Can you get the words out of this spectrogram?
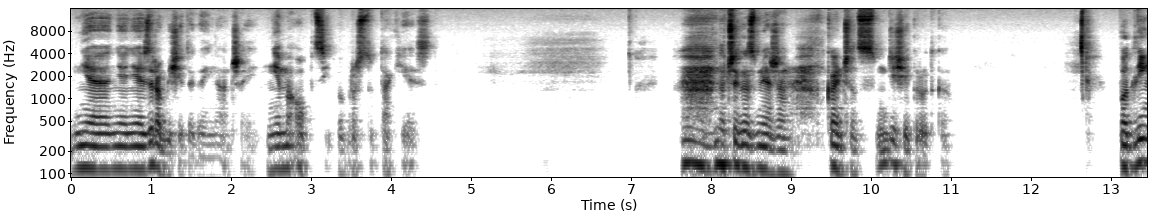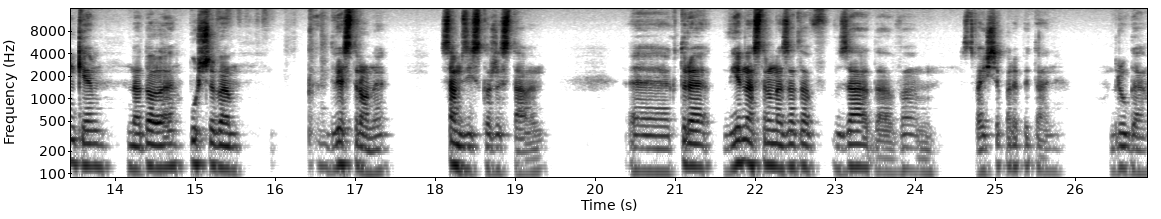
nie, nie, nie zrobi się tego inaczej. Nie ma opcji, po prostu tak jest. Do czego zmierzam? Kończąc dzisiaj krótko. Pod linkiem na dole puszczę Wam dwie strony. Sam z nich skorzystałem. E, które jedna strona zada, zada Wam z 20 parę pytań, druga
